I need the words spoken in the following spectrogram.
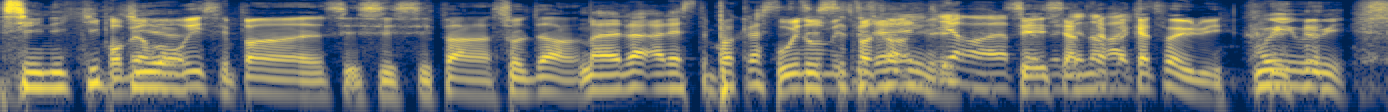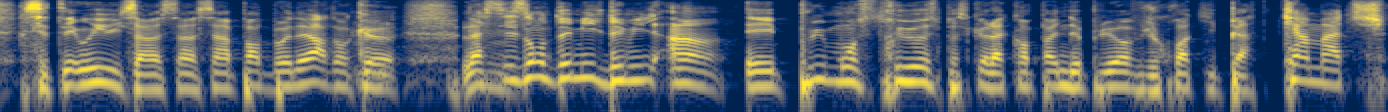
C'est une équipe Robert qui. euh, Horry, c'est pas, c'est- pas un soldat. hein. bah, là, à cette époque-là, c'était Oui, non, mais c'est un à quatre feuilles, lui. Oui, oui, oui. C'était, oui, oui, c'est un, porte-bonheur. Donc, euh, la saison 2000-2001 est plus monstrueuse parce que la campagne de playoff, je crois qu'ils perdent qu'un match,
